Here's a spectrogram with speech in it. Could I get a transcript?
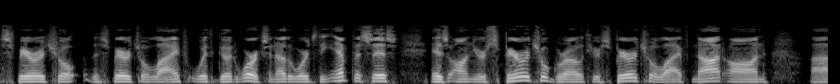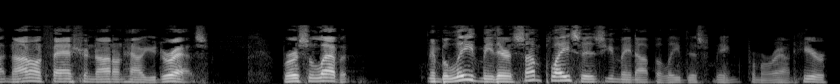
spiritual, the spiritual life with good works. In other words, the emphasis is on your spiritual growth, your spiritual life, not on, uh, not on fashion, not on how you dress. Verse 11. And believe me, there are some places, you may not believe this being from around here,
